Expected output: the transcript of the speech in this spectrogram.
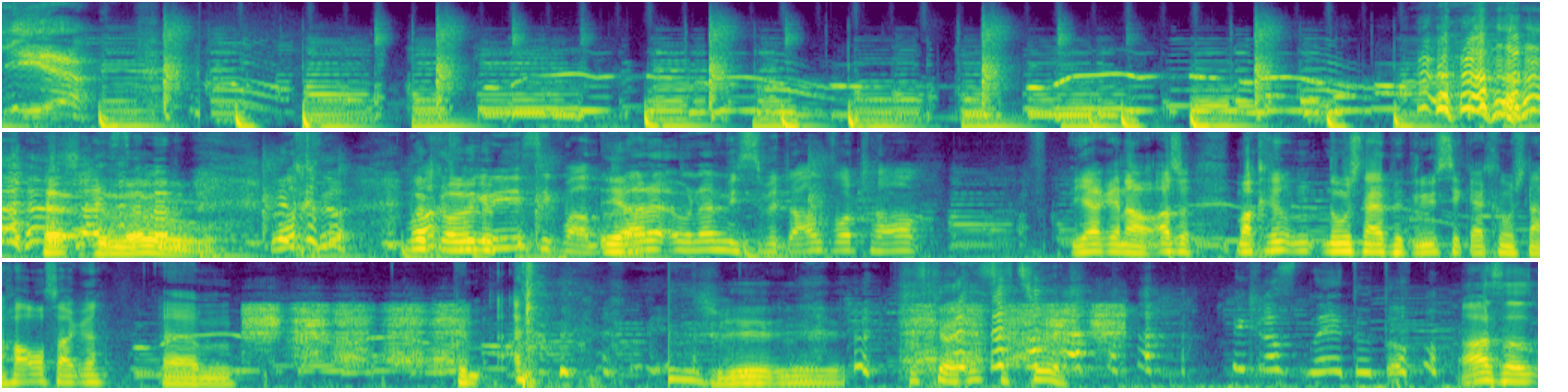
Yeah! Hello. Mach, mach kommen- Begrüßung, Mann. Ja. Und, dann, und dann müssen wir die Antwort haben. Ja, genau. Also, mag ich nur schnell Begrüßung, ich muss schnell Hallo sagen. Ähm, Das gehört jetzt dazu. ich kann es nicht, du doch. Also,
